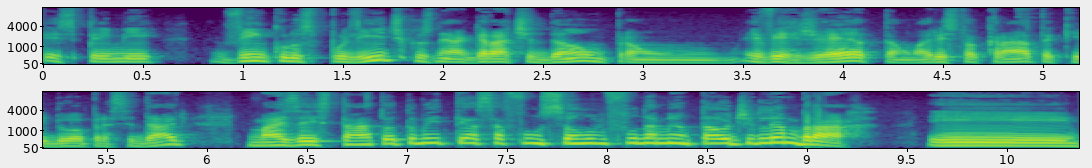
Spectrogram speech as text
exprimir vínculos políticos, né, a gratidão para um evergeta, um aristocrata que doa para a cidade, mas a estátua também tem essa função fundamental de lembrar. E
